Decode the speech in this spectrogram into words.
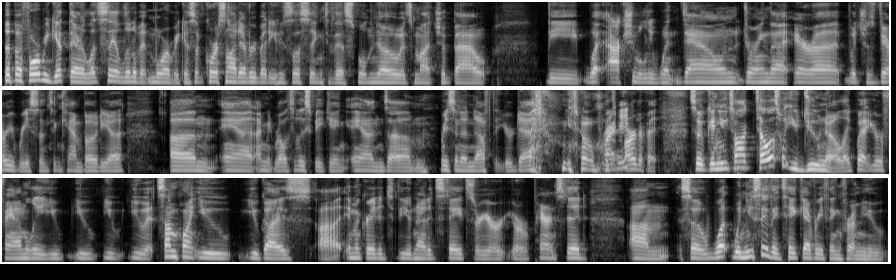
but before we get there, let's say a little bit more because, of course, not everybody who's listening to this will know as much about the what actually went down during that era, which was very recent in Cambodia um, and I mean, relatively speaking, and um, recent enough that your dad, you know, was Right. part of it. So, can you talk? Tell us what you do know, like about your family. You, you, you, you. At some point, you, you guys uh, immigrated to the United States, or your your parents did. Um, so, what when you say they take everything from you,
